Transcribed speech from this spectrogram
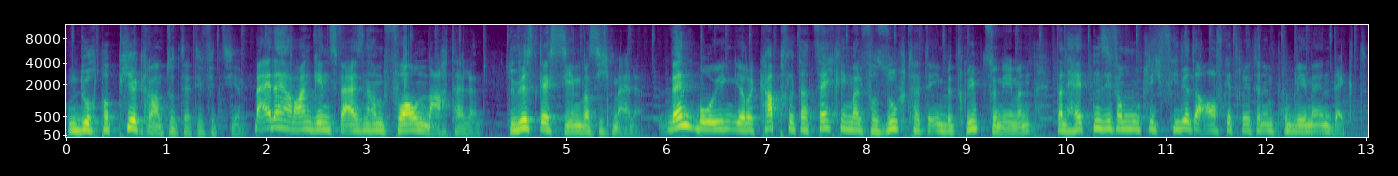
und durch Papierkram zu zertifizieren. Beide Herangehensweisen haben Vor- und Nachteile. Du wirst gleich sehen, was ich meine. Wenn Boeing ihre Kapsel tatsächlich mal versucht hätte in Betrieb zu nehmen, dann hätten sie vermutlich viele der aufgetretenen Probleme entdeckt.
